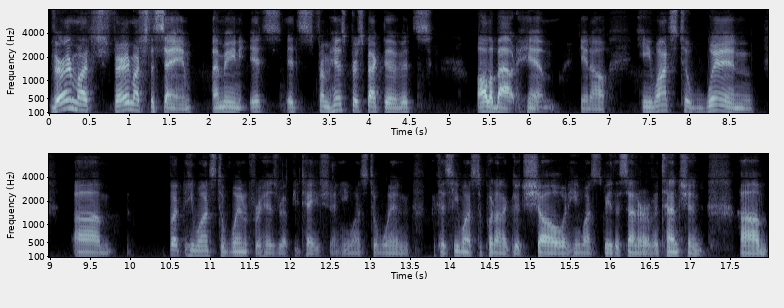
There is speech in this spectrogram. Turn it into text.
Very much, very much the same. I mean, it's it's from his perspective, it's all about him. You know, he wants to win um, but he wants to win for his reputation. He wants to win because he wants to put on a good show and he wants to be the center of attention. Um,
